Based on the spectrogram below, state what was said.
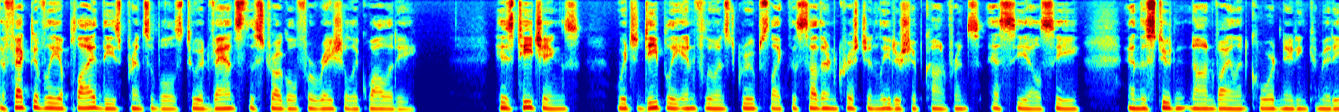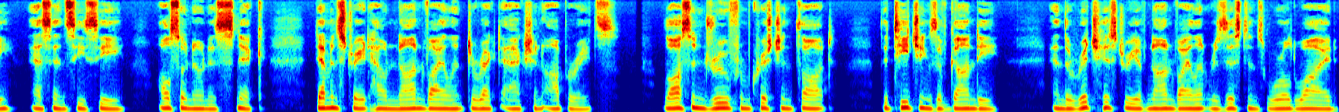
effectively applied these principles to advance the struggle for racial equality. His teachings, which deeply influenced groups like the Southern Christian Leadership Conference, SCLC, and the Student Nonviolent Coordinating Committee, SNCC, also known as SNCC, demonstrate how nonviolent direct action operates. Lawson drew from Christian thought, the teachings of Gandhi, and the rich history of nonviolent resistance worldwide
